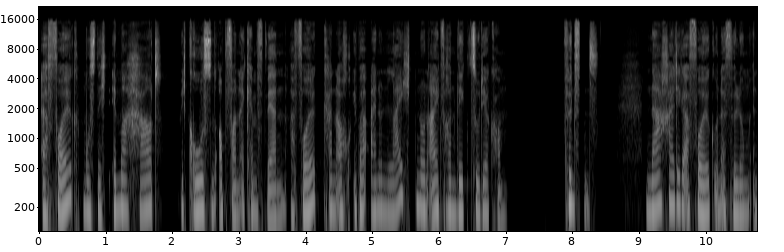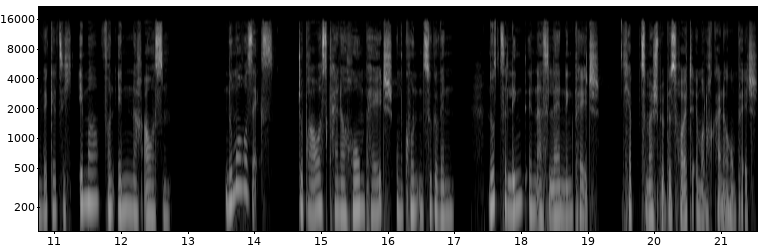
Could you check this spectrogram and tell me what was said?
Erfolg muss nicht immer hart mit großen Opfern erkämpft werden. Erfolg kann auch über einen leichten und einfachen Weg zu dir kommen. Fünftens, Nachhaltiger Erfolg und Erfüllung entwickelt sich immer von innen nach außen. Nummer 6. Du brauchst keine Homepage, um Kunden zu gewinnen. Nutze LinkedIn als Landingpage. Ich habe zum Beispiel bis heute immer noch keine Homepage.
